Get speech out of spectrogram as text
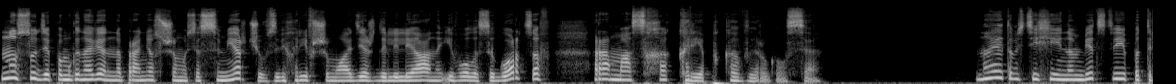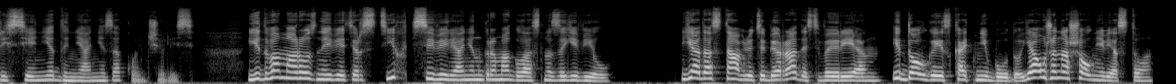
Но, судя по мгновенно пронесшемуся смерчу, взвихрившему одежды Лилианы и волосы горцев, Рамасха крепко выругался. На этом стихийном бедствии потрясения дня не закончились. Едва морозный ветер стих, северянин громогласно заявил. «Я доставлю тебе радость, Вейриен, и долго искать не буду. Я уже нашел невесту!»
